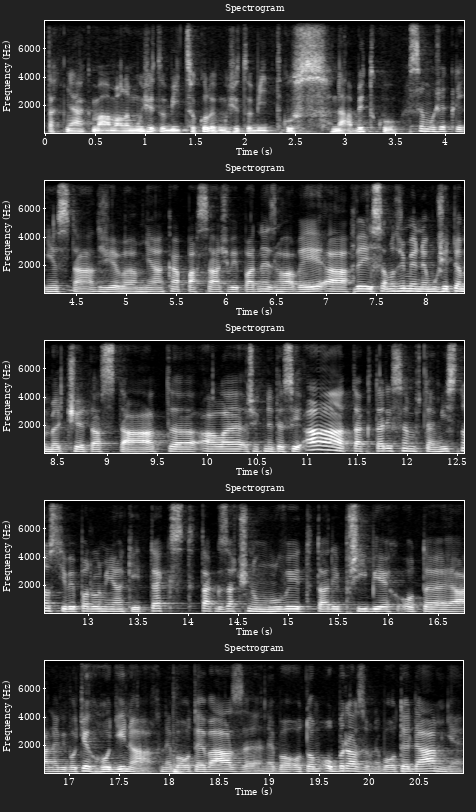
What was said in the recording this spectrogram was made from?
tak nějak mám, ale může to být cokoliv, může to být kus nábytku. Se může klidně stát, že vám nějaká pasáž vypadne z hlavy a vy samozřejmě nemůžete mlčet a stát, ale řeknete si, a tak tady jsem v té místnosti, vypadl mi nějaký text, tak začnu mluvit tady příběh o té, já nevím, o těch hodinách, nebo o té váze, nebo o tom obrazu, nebo o té dámě.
